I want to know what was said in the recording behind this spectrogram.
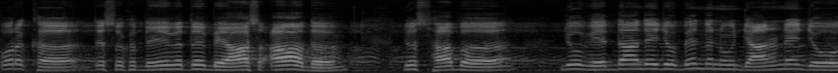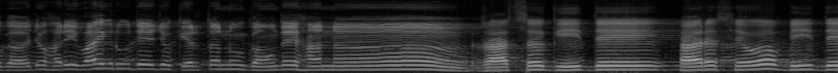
ਪੁਰਖ ਤੇ ਸੁਖਦੇਵ ਤੇ ਬਿਆਸ ਆਦ ਜੋ ਸਭ ਜੋ ਵੇਦਾਂ ਦੇ ਜੋ ਬਿੰਦ ਨੂੰ ਜਾਣਨੇ ਯੋਗ ਜੋ ਹਰੀ ਵਾਹਿਗੁਰੂ ਦੇ ਜੋ ਕੀਰਤਨ ਨੂੰ ਗਾਉਂਦੇ ਹਨ। ਰਸ ਗੀਦੇ ਹਰ ਸਿਓ ਬੀਦੇ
